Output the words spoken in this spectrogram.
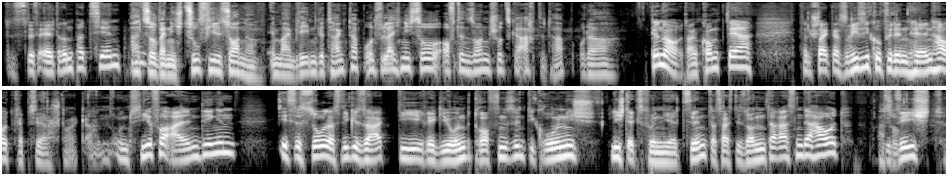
des, des älteren Patienten. Also wenn ich zu viel Sonne in meinem Leben getankt habe und vielleicht nicht so auf den Sonnenschutz geachtet habe, oder? Genau, dann kommt der, dann steigt das Risiko für den hellen Hautkrebs sehr stark an. Und hier vor allen Dingen ist es so, dass, wie gesagt, die Regionen betroffen sind, die chronisch lichtexponiert sind. Das heißt, die Sonnenterrassen der Haut, also Gesicht.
